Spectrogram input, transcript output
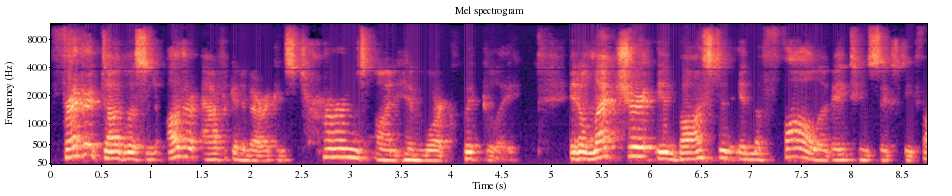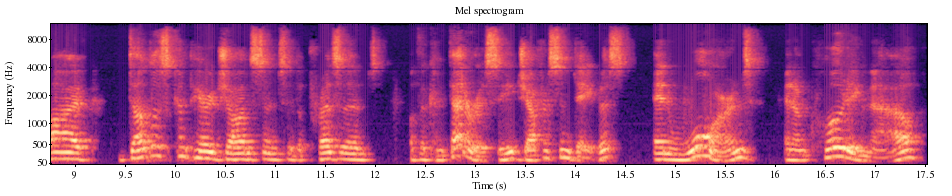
Frederick Douglass and other African Americans turned on him more quickly. In a lecture in Boston in the fall of 1865, Douglass compared Johnson to the president of the Confederacy, Jefferson Davis, and warned, and I'm quoting now,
